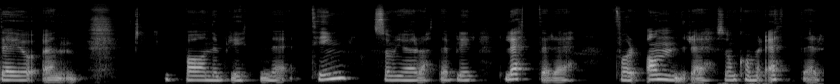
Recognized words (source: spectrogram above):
det er jo en banebrytende ting som gjør at det blir lettere for andre som kommer etter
